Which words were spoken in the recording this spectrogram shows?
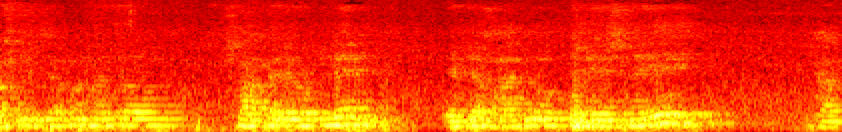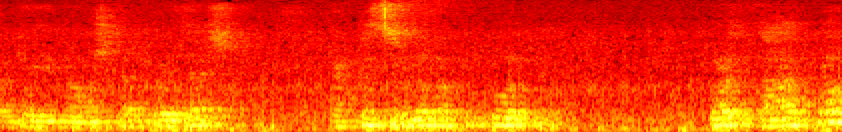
আপনি যখন হয়তো সকালে উঠলেন, এটা ভালো ফ্রেশ হয়ে ঠাকুরকে নমস্কার করে যাস একটা শ্লোক আপনি করবেন পরে তারপর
